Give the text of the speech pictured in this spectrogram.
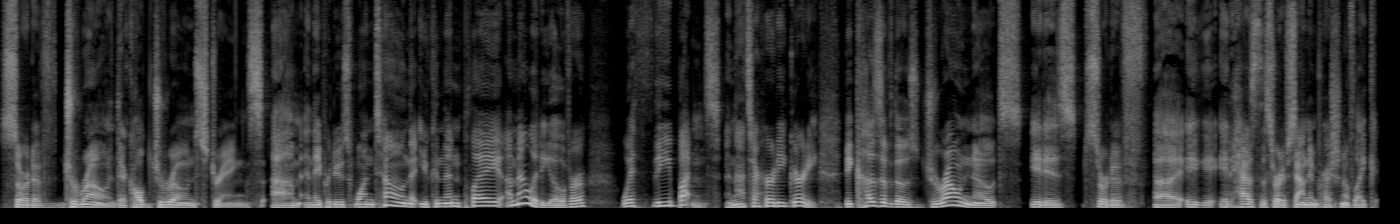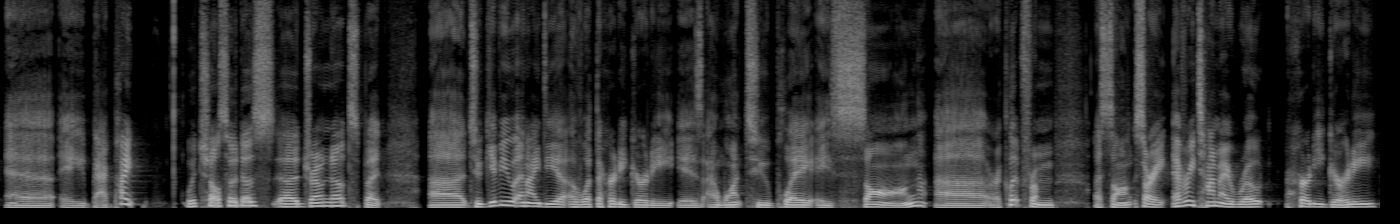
sort of drone. They're called drone strings. Um, and they produce one tone that you can then play a melody over with the buttons. And that's a hurdy-gurdy. Because of those drone notes, it is sort of, uh, it, it has the sort of sound impression of like a, a bagpipe which also does uh, drone notes. But uh, to give you an idea of what the hurdy-gurdy is, I want to play a song uh, or a clip from a song. Sorry, every time I wrote hurdy-gurdy,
